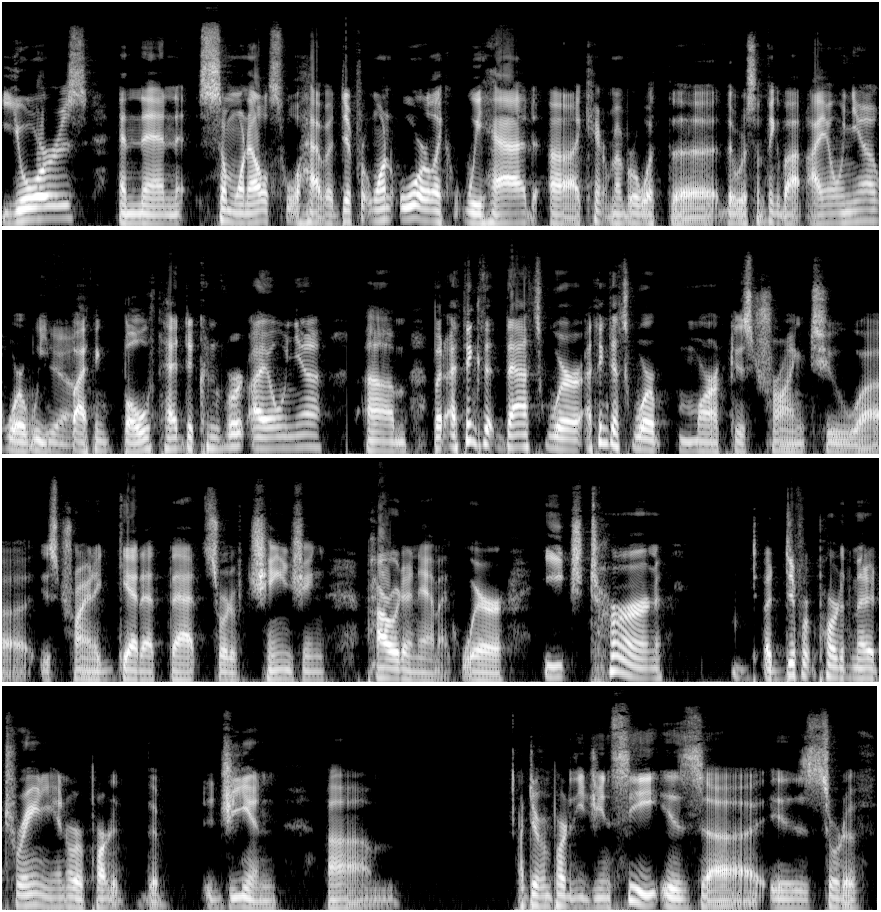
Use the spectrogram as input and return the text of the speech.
yours, and then someone else will have a different one. Or like we had, uh, I can't remember what the there was something about Ionia where we yeah. I think both had to convert Ionia. Um, but I think that that's where I think that's where Mark is trying to uh, is trying to get at that sort of changing power dynamic where each turn a different part of the Mediterranean or a part of the Aegean, um, a different part of the Aegean Sea is uh, is sort of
